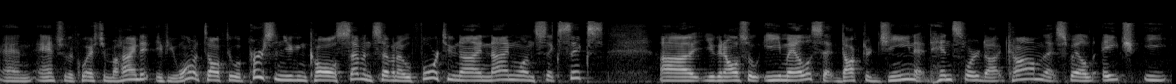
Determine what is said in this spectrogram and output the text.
and answer the question behind it. If you want to talk to a person, you can call 770-429-9166. Uh, you can also email us at drgene at henssler.com. That's spelled H-E-N-S-S-L-E-R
